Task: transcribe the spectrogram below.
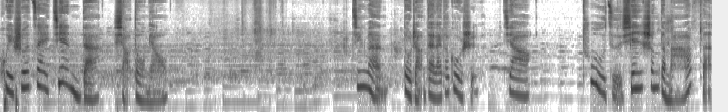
会说再见的小豆苗。今晚豆长带来的故事叫《兔子先生的麻烦》。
